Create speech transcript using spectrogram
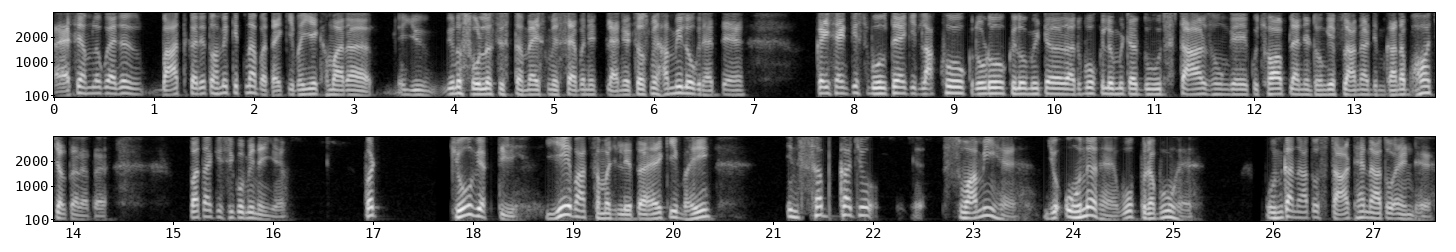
ऐसे हम लोग एज बात करें तो हमें कितना पता है कि भाई एक हमारा यू नो सोलर सिस्टम है, इसमें सेवन एट प्लैनेट्स है, उसमें हम ही लोग रहते हैं। कई साइंटिस्ट बोलते हैं कि लाखों करोड़ों किलोमीटर, अरबों किलोमीटर दूर स्टार्स होंगे, कुछ और प्लेनेट होंगे, फलाना ढिमकाना बहुत चलता रहता है। पता किसी को भी नहीं है। बट जो व्यक्ति ये बात समझ लेता है कि भाई, इन सब का जो स्वामी है, जो ओनर है, वो प्रभु है। उनका ना तो स्टार्ट है, ना तो एंड है।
